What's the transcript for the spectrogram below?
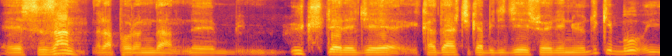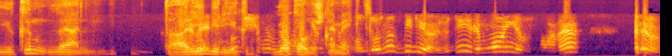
e, sızan raporundan e, 3 dereceye kadar çıkabileceği söyleniyordu ki bu yıkım yani tarihi evet, bir yıkım yok oluş demektir. Olduğunu biliyoruz. Diyelim 10 yıl sonra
